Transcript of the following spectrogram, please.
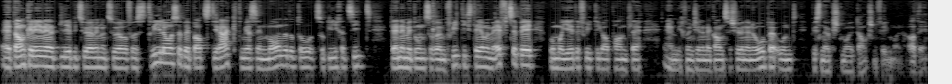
Äh, danke Ihnen, liebe Zuhörerinnen und Zuhörer, fürs Reinhören bei Batz Direkt. Wir sind morgen wieder da zur gleichen Zeit, dann mit unserem Freitagsthema im FCB, wo wir jeden Freitag abhandeln. Ähm, ich wünsche Ihnen einen ganz schönen Abend und bis nächstes Mal. Dankeschön vielmals. Ade.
